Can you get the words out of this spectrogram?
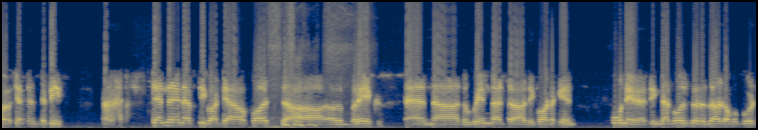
uh, Chennai City, Chennai FC got their first uh, uh, break, and uh, the win that uh, they got against Pune, I think that was the result of a good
